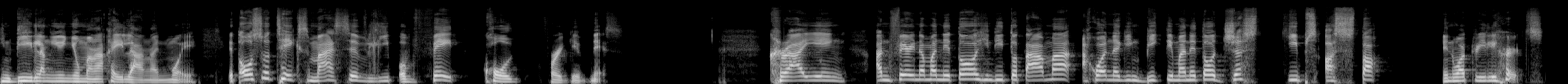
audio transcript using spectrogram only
hindi lang yun yung mga kailangan mo eh. It also takes massive leap of faith called forgiveness. Crying, unfair naman nito, hindi to tama, ako ang naging biktima nito, just keeps us stuck in what really hurts.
